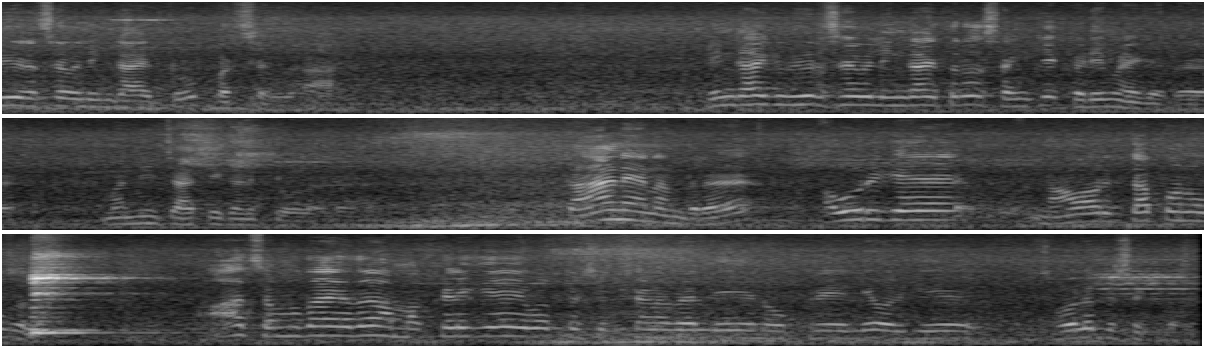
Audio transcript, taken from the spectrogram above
ವೀರಶೈವ ಲಿಂಗಾಯತರು ಬರ್ಸಲ್ಲ. ಹೀಗಾಗಿ ವೀರಶೈವ ಲಿಂಗಾಯತರ ಸಂಖ್ಯೆ ಕಡಿಮೆ ಆಗಿದೆ. ಮನ್ನಿ ಜಾತಿ ಗಣತಿ ಒಳಗೆ. ಕಾರಣ ಏನಂದರೆ ಅವರಿಗೆ ನಾವು ಅವ್ರಿಗೆ ತಪ್ಪು ಅನ್ನೋದಿಲ್ಲ ಆ ಸಮುದಾಯದ ಮಕ್ಕಳಿಗೆ ಇವತ್ತು ಶಿಕ್ಷಣದಲ್ಲಿ ನೌಕರಿಯಲ್ಲಿ ಅವರಿಗೆ ಸೌಲಭ್ಯ ಸಿಗ್ತದೆ.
